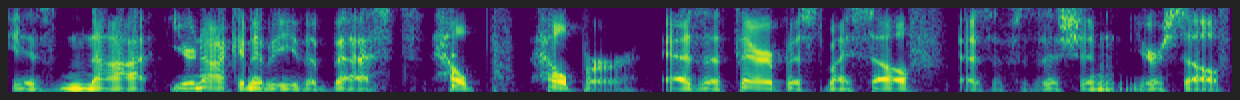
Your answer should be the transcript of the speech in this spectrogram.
is not you're not going to be the best help helper as a therapist myself as a physician yourself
